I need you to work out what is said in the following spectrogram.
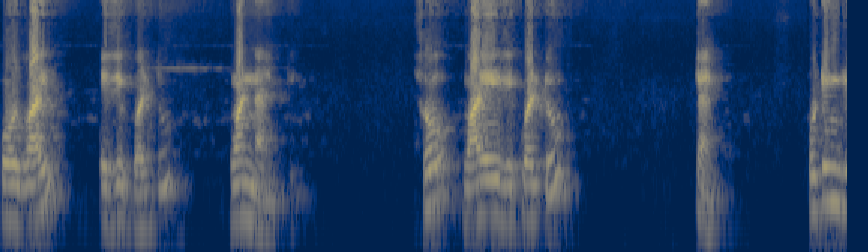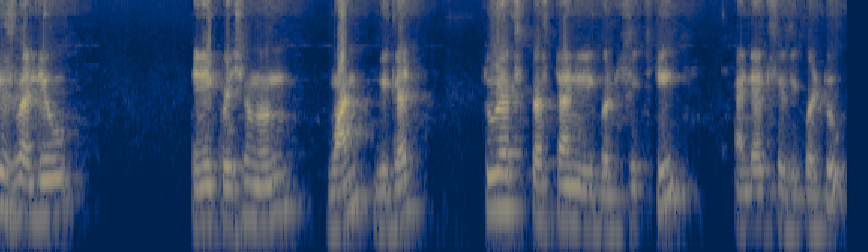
4y is equal to 190. So y is equal to 10. Putting this value in equation on 1, we get 2x plus 10 is equal to 60 and x is equal to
